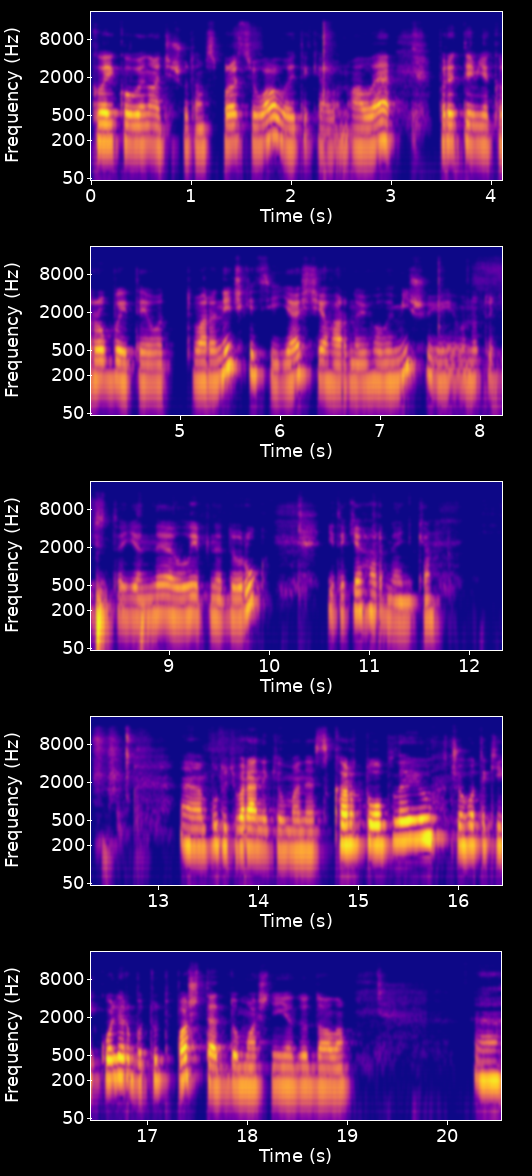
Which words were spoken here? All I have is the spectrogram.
клейковина чи що там спрацювало і таке воно. Але перед тим, як робити от варенички ці, я ще гарно його вимішую, і воно тоді стає не липне до рук і таке гарненьке. Е, Будуть вареники в мене з картоплею. Чого такий колір, бо тут паштет домашній я додала. Е,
